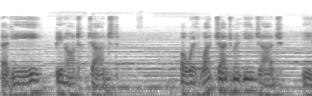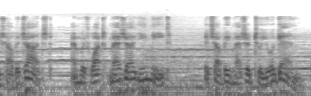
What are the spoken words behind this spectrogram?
that ye be not judged. For with what judgment ye judge, ye shall be judged, and with what measure ye meet, it shall be measured to you again.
